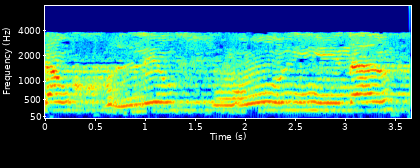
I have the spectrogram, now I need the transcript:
تخلصه لنفسي.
